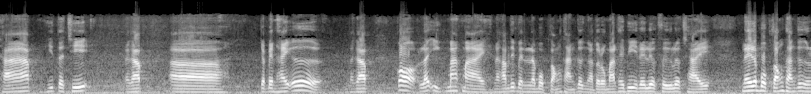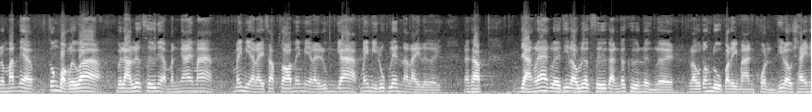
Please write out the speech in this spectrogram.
ชาร์ปฮิตาชินะครับจะเป็นไฮเออร์นะครับก็และอีกมากมายนะครับที่เป็นระบบ 2 ถังกึ่งอัตโนมัติให้พี่ได้เลือกซื้อเลือกใช้ ในระบบ 2 ถังกึ่งอัตโนมัติเนี่ยต้องบอกเลยว่าเวลาเลือกซื้อเนี่ยมันง่ายมาก ไม่มีอะไรซับซ้อนไม่มีอะไรรุ่งยาก ไม่มีลูกเล่นอะไรเลยนะครับอย่างแรกเลยที่เราเลือกซื้อกันก็คือหนึ่งเลย เราต้องดูปริมาณคนที่เราใช้ใน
